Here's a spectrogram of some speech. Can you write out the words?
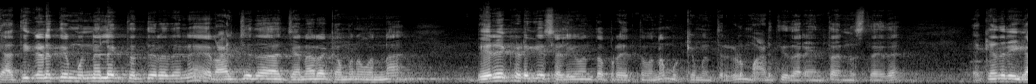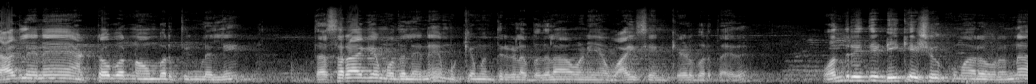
ಜಾತಿ ಗಣತಿ ಮುನ್ನೆಲೆಗೆ ತಂದಿರೋದೇ ರಾಜ್ಯದ ಜನರ ಗಮನವನ್ನು ಬೇರೆ ಕಡೆಗೆ ಸೆಳೆಯುವಂಥ ಪ್ರಯತ್ನವನ್ನು ಮುಖ್ಯಮಂತ್ರಿಗಳು ಮಾಡ್ತಿದ್ದಾರೆ ಅಂತ ಅನ್ನಿಸ್ತಾ ಇದೆ. ಯಾಕೆಂದರೆ ಈಗಾಗಲೇ ಅಕ್ಟೋಬರ್, ನವಂಬರ್ ತಿಂಗಳಲ್ಲಿ ದಸರಾಗೆ ಮೊದಲೇ ಮುಖ್ಯಮಂತ್ರಿಗಳ ಬದಲಾವಣೆಯ ವಾಯ್ಸ್ ಏನು ಕೇಳಿ ಬರ್ತಾ ಇದೆ. ಒಂದು ರೀತಿ ಡಿ ಕೆ ಶಿವಕುಮಾರ್ ಅವರನ್ನು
